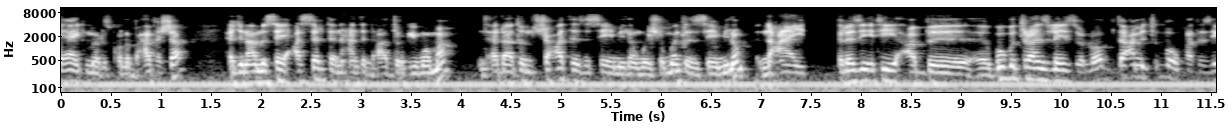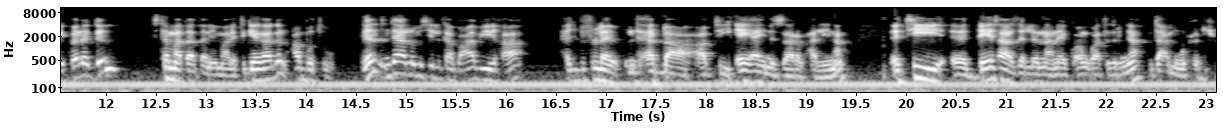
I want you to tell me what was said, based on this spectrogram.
ኤኣይ ክመርዝ ከሎ ብሓፈሻ ሕጂ ንኣምለሰይ ዓሰርተ ንሓንቲ እንድሕር ኣተርጒሞማ እንድሕር ድኣ እቶም ትሽዓተ ዝሰይም ኢሎም ወይ ሸሞንተ ዝሰይም ኢሎም ንዓይ ስለዚ እቲ ኣብ ጉግል ትራንስሌት ዘሎ ብጣዕሚ ጽቡቕ እኳ ተዘይኮነ ግን ዝተማጣጠነ እዩ ማለት እቲ ጌጋ ግን ኣብ ቦትኡ ግን እንታይ ኣሎ መሲልካ ብዓብዪ ከኣ ሕጂ ብፍላይ እንድሕር ድኣ ኣብቲ AI ንዛረብ ሃሊና እቲ ዴታ ዘለና ናይ ቋንቋ ትግርኛ ብጣዕሚ ውሑድ እዩ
